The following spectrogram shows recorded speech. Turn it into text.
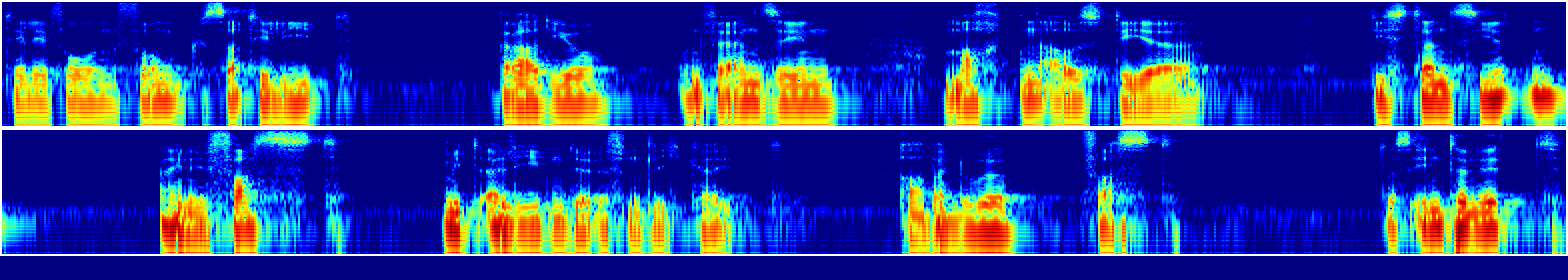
Telefon, Funk, Satellit, Radio, und Fernsehen machten aus der distanzierten eine fast miterlebende Öffentlichkeit, aber nur fast. Das Internet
